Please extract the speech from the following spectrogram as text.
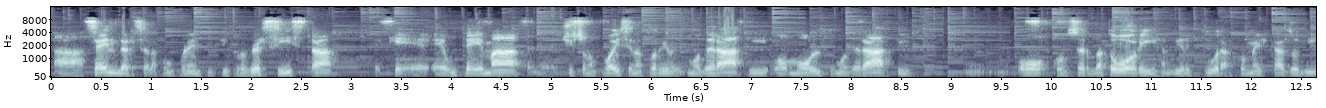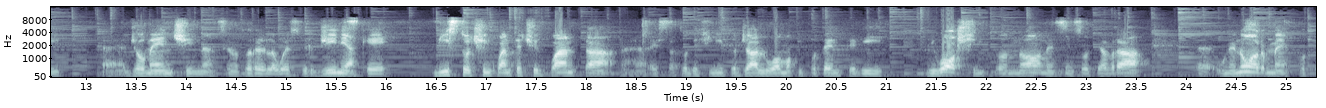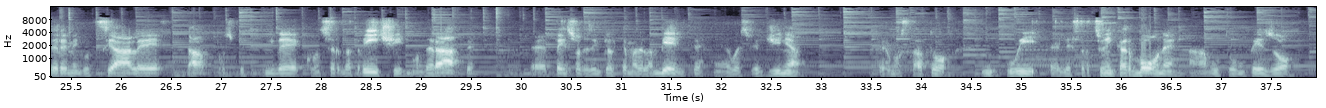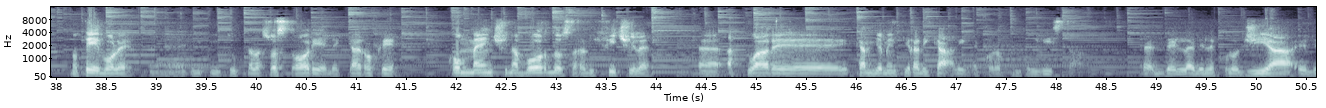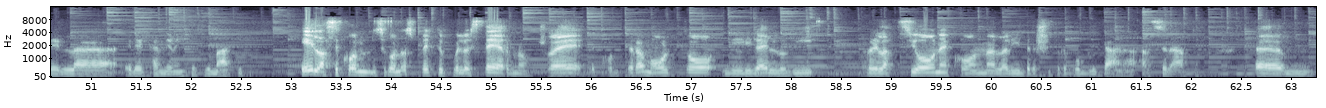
a Sanders, la componente più progressista, che è un tema, eh, ci sono poi senatori moderati o molto moderati mm, o conservatori addirittura, come il caso di eh, Joe Manchin, senatore della West Virginia, che visto il 50-50 eh, è stato definito già l'uomo più potente di, di Washington, no? nel senso che avrà eh, un enorme potere negoziale da prospettive conservatrici, moderate. Eh, penso ad esempio al tema dell'ambiente. Eh, West Virginia è uno stato in cui eh, l'estrazione di carbone ha avuto un peso notevole eh, in, in, tutta la sua storia ed è chiaro che con Manchin a bordo sarà difficile eh, attuare cambiamenti radicali ecco, dal punto di vista del, dell'ecologia e del, e del, cambiamento climatico. E secondo, il secondo aspetto è quello esterno, cioè conterà molto il livello di relazione con la leadership repubblicana al Senato. Um,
